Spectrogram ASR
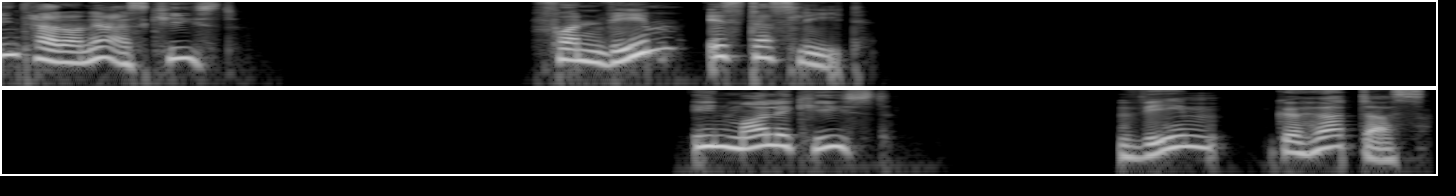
این ترانه از کیست؟ Von wem ist das Lied? این مال کیست؟ Wem gehört das?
